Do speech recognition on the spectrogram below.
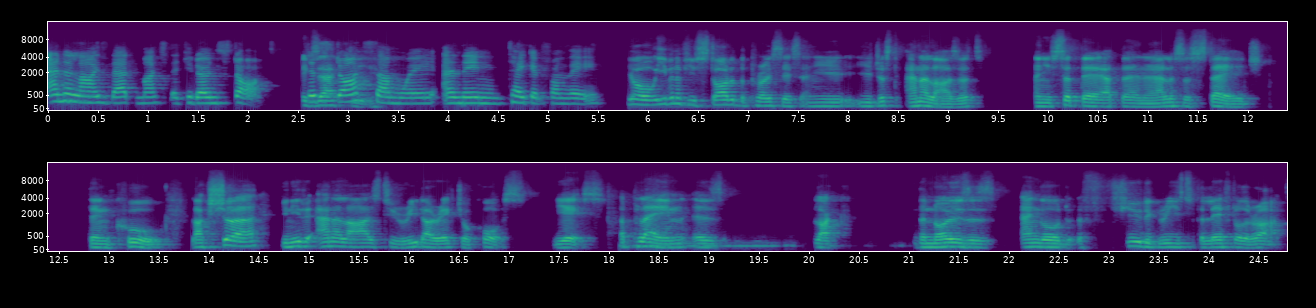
analyze that much that you don't start. Exactly. Just start somewhere and then take it from there. Yeah, well, even if you started the process and you you just analyze it and you sit there at the analysis stage then cool. Like, sure, you need to analyze to redirect your course. Yes. A plane is like the nose is angled a few degrees to the left or the right.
